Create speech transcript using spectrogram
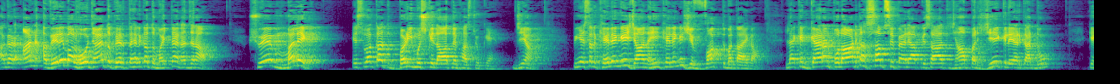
अगर अनअवेलेबल हो जाए तो फिर तहलका तो मचता है ना, जनाब। शुएब मलिक इस वक्त बड़ी मुश्किल में फंस चुके हैं। जी हाँ पीएसएल खेलेंगे या नहीं खेलेंगे, ये वक्त बताएगा। लेकिन कैरन पोलार्ड का सबसे पहले आपके साथ यहाँ पर यह क्लियर कर दूँ कि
